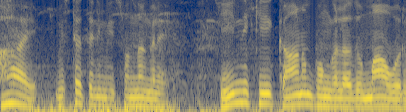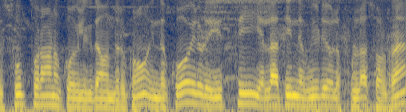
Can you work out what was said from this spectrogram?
ஹாய் மிஸ்டர் தனிமை சொந்தங்களே. இன்னைக்கு காணும் பொங்கல் அதுமா ஒரு சூப்பரான கோவிலுக்கு தான் வந்திருக்கோம் இந்த கோவிலோட ஹிஸ்ட்ரி எல்லாத்தையும் இந்த வீடியோவில் ஃபுல்லாக சொல்கிறேன்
